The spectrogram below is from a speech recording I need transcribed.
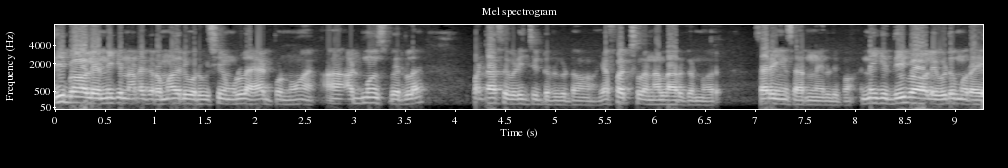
தீபாவளி அன்னைக்கு நடக்கிற மாதிரி ஒரு விஷயம் உள்ள ஆட் பண்ணுவோம் அட்மாஸ்பியர்ல பட்டாசு வெடிச்சிட்டு இருக்கட்டும் எஃபெக்ட்ஸில் நல்லா இருக்குன்னு சரிங்க சார்னு எழுதிப்போம். இன்னைக்கு தீபாவளி விடுமுறை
